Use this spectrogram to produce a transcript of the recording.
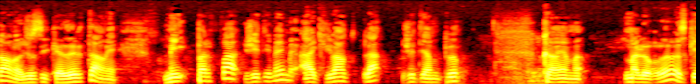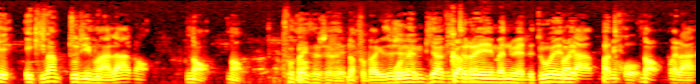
non, non, je suis Caserta, mais, parfois j'étais même écrivain, là j'étais un peu quand même malheureux parce que écrivain tourinois, là non, non, non, Faut pas Non. exagérer. non, faut pas On exagérer. aime bien Comme- Vittorio Emmanuel Doué, voilà, mais pas mais- trop. Non, voilà.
